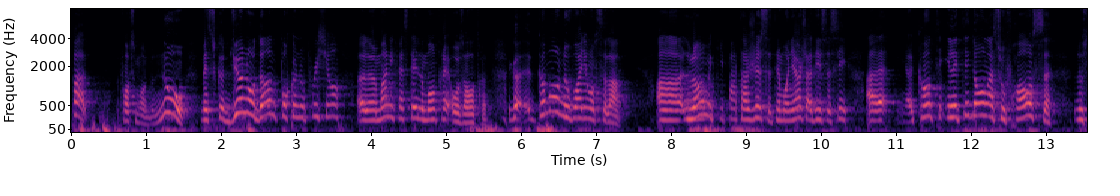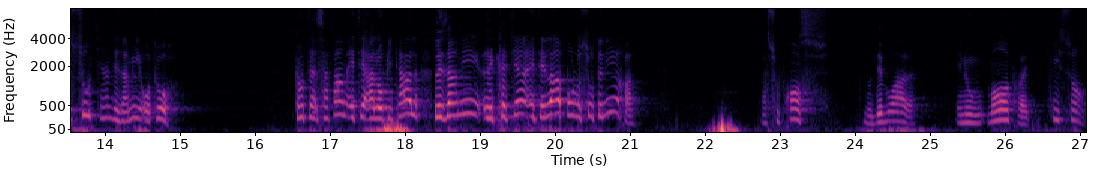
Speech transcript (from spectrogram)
Pas forcément de nous, mais ce que Dieu nous donne pour que nous puissions euh, le manifester, le montrer aux autres. Comment nous voyons cela? Euh, L'homme qui partageait ce témoignage a dit ceci, euh, quand il était dans la souffrance, le soutien des amis autour. Quand sa femme était à l'hôpital, les amis, les chrétiens étaient là pour le soutenir. La souffrance nous dévoile et nous montre qui sont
